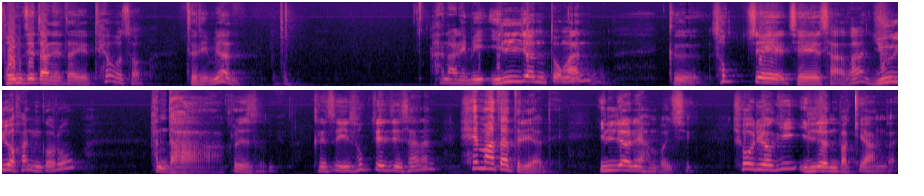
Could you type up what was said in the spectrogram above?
번제단에다 태워서 드리면, 하나님이 1년 동안 그 속죄 제사가 유효한 거로 한다. 그랬습니다. 그래서 이 속죄 제사는 해마다 드려야 돼. 1년에 한 번씩. 효력이 1년밖에 안 가요.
